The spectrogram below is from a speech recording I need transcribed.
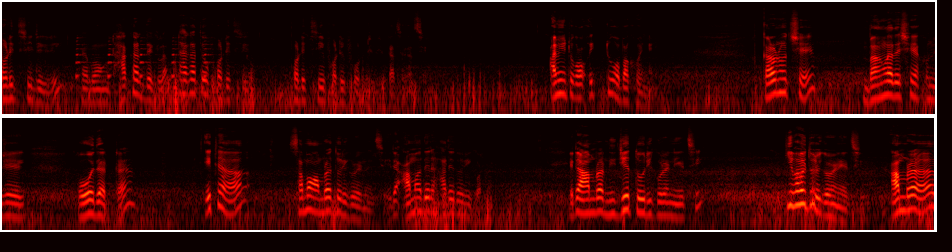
ফর্টি থ্রি ডিগ্রি এবং ঢাকার দেখলাম, ঢাকাতেও forty three forty three forty four ডিগ্রির কাছাকাছি। আমি একটু একটু অবাক হই নাই। কারণ হচ্ছে, বাংলাদেশে এখন যে ওয়েদারটা এটা সামাও আমরা তৈরি করে নিয়েছি এটা আমাদের হাতে তৈরি করা। এটা আমরা নিজে তৈরি করে নিয়েছি। কীভাবে তৈরি করে নিয়েছি? আমরা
